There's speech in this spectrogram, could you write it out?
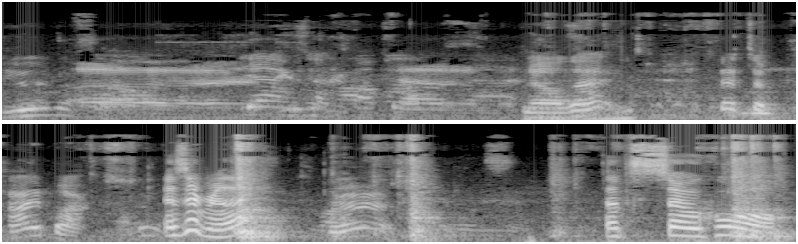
beautiful- No, that, that's a pie box too. Is it really? Yes. That's so cool.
